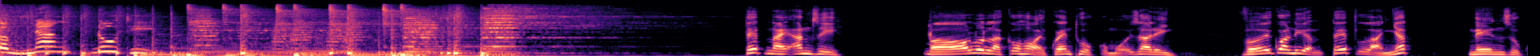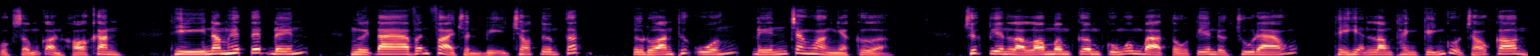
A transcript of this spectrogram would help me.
Cẩm nang đô thị Tết này ăn gì? Đó luôn là câu hỏi quen thuộc của mỗi gia đình. Với quan niệm Tết là nhất, nên dù cuộc sống còn khó khăn, thì năm hết Tết đến, người ta vẫn phải chuẩn bị cho tươm tất, từ đồ ăn thức uống đến trang hoàng nhà cửa. Trước tiên là lo mâm cơm cúng ông bà tổ tiên được chu đáo, thể hiện lòng thành kính của cháu con.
